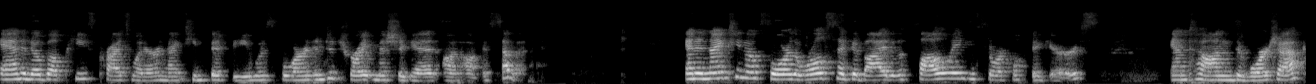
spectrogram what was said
and a Nobel Peace Prize winner in 1950, was born in Detroit, Michigan on August 7th. And in 1904, the world said goodbye to the following historical figures Anton Dvorak,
